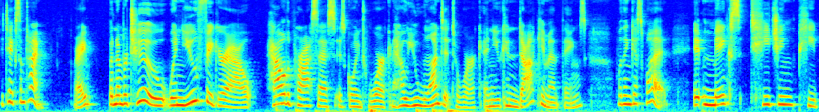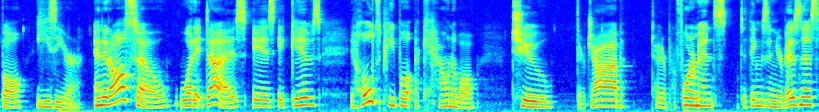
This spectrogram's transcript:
It takes some time, right? But number two, when you figure out how the process is going to work and how you want it to work, and you can document things, well, then guess what? It makes teaching people easier. And it also, what it does is it gives, it holds people accountable to their job, to their performance, to things in your business,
